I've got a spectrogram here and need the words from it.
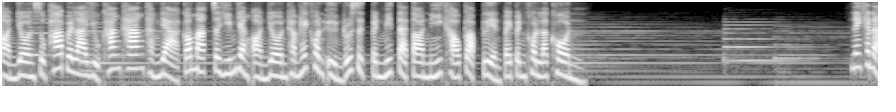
อ่อนโยนสุภาพเวลาอยู่ข้างๆถังหยาก็มักจะยิ้มอย่างอ่อนโยนทำให้คนอื่นรู้สึกเป็นมิตรแต่ตอนนี้เขากลับเปลี่ยนไปเป็นคนละคน ในขณะ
